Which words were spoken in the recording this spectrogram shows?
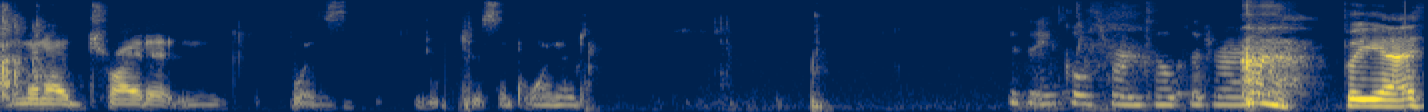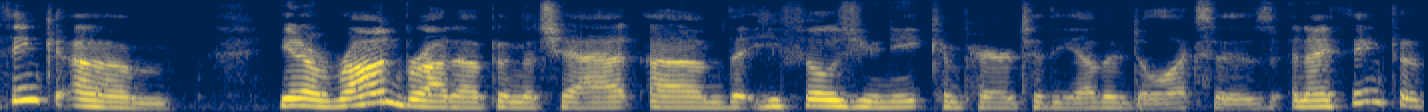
And then I tried it and was disappointed. His ankles weren't tilted right. but yeah, I think um you know Ron brought up in the chat um that he feels unique compared to the other deluxes, and I think that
